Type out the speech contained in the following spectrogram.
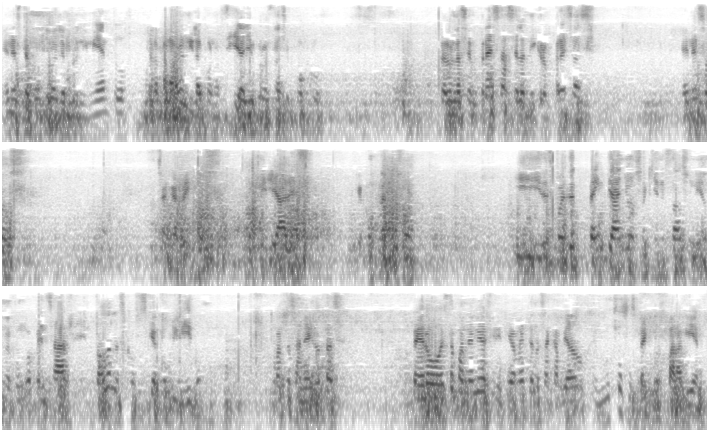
en este mundo del emprendimiento, que la palabra ni la conocía, yo creo que hasta hace poco, pero en las empresas, en las microempresas, en esos changarritos familiares que complejos son. Y después de 20 años aquí en Estados Unidos me pongo a pensar en todas las cosas que hemos vivido, cuántas anécdotas, pero esta pandemia definitivamente nos ha cambiado en muchos aspectos para bien.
